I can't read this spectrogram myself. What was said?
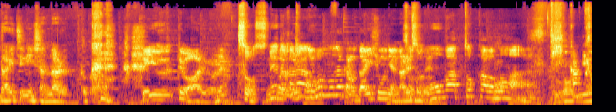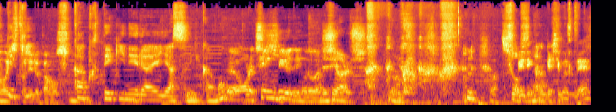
第一人者になるとか っていう手はあるよね。そうですね。だから、まあ日本の中の代表にはなれそうでそうそう。モーバーとかはまあ日比較的比較的狙いやすいかも。で俺チームビルディングとか自信あるし なんか。そうですね。ビデ関係してくるね。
